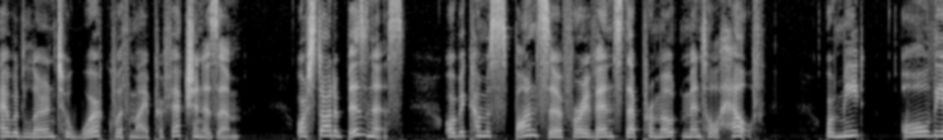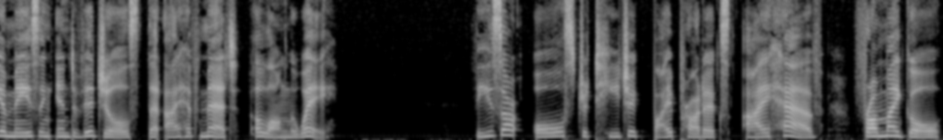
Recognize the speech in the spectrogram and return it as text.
I would learn to work with my perfectionism, or start a business, or become a sponsor for events that promote mental health, or meet all the amazing individuals that I have met along the way. These are all strategic byproducts I have from my goal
